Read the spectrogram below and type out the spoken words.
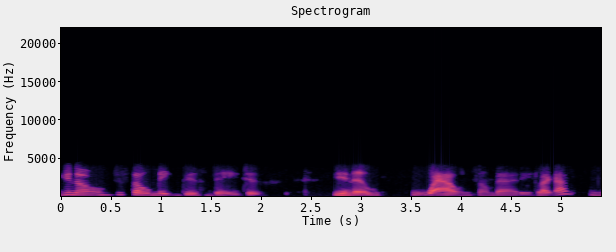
You know, just don't make this day just, you know, wowing somebody. Like I, mm,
